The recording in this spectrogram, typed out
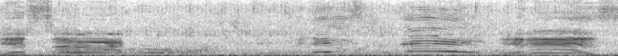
Yes, sir. Today's the day. It is.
